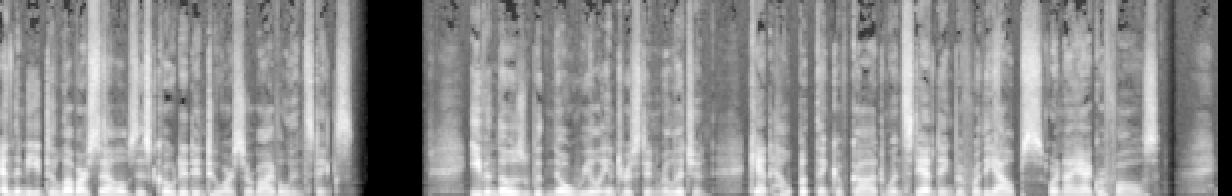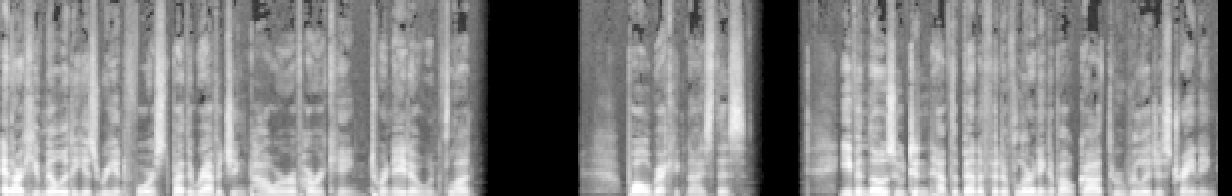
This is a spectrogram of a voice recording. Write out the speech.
and the need to love ourselves is coded into our survival instincts. Even those with no real interest in religion can't help but think of God when standing before the Alps or Niagara Falls, and our humility is reinforced by the ravaging power of hurricane, tornado, and flood. Paul recognized this. Even those who didn't have the benefit of learning about God through religious training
